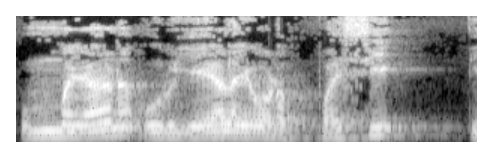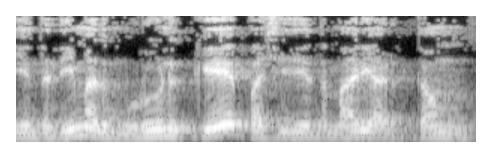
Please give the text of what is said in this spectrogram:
உண்மையான ஒரு ஏழையோட பசி தீர்ந்ததையும் அது முருகனுக்கே பசி தீர்ந்த மாதிரி அர்த்தம்.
